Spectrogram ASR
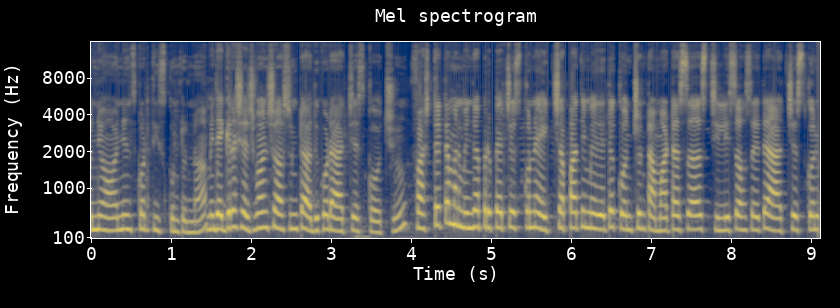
కొన్ని ఆనియన్స్ కూడా తీసుకుంటున్నా. మీ దగ్గర షెజ్వాన్ సాస్ ఉంటే అది కూడా యాడ్ చేసుకోవచ్చు. ఫస్ట్ అయితే మనం మింద ప్రిపేర్ చేసుకున్న ఎగ్ చపాతీ మీద అయితే కొంచెం టమాటా సాస్ చిల్లీ సాస్ అయితే యాడ్ చేసుకొని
